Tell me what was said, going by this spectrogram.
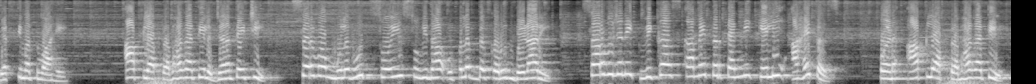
व्यक्तिमत्व आहे. आपल्या प्रभागातील जनतेची सर्व मूलभूत सोयी सुविधा उपलब्ध करून देणारी सार्वजनिक विकास कामे तर त्यांनी केली आहेतच. पण आपल्या प्रभागातील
